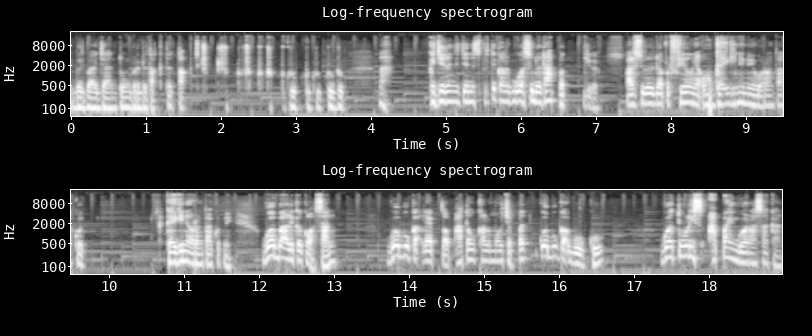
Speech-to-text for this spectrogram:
Tiba-tiba jantung berdetak-detak nah kejadian-kejadian seperti kalau gua sudah dapet gitu. Kalau sudah dapet feelnya oh kayak gini nih orang takut. Kayak gini orang takut nih. Gua balik ke kosan gua buka laptop atau kalau mau cepet gua buka buku. Gua tulis apa yang gua rasakan.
